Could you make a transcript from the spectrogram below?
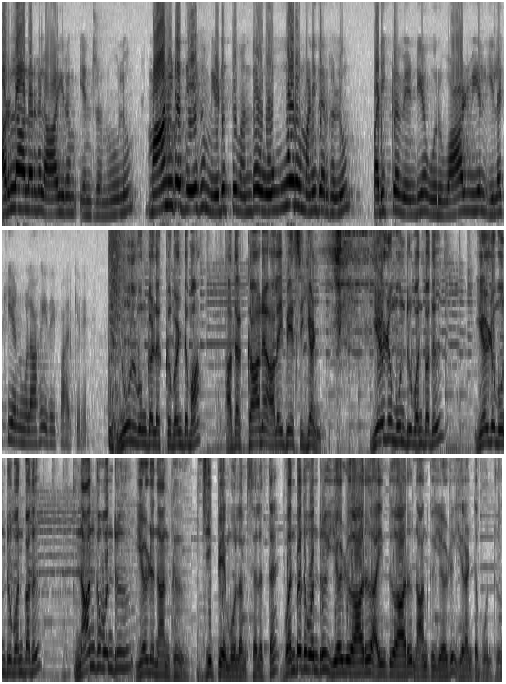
அருளாளர்கள் ஆயிரம் என்ற நூலும் மானிட தேகம் எடுத்து வந்த ஒவ்வொரு மனிதர்களும் படிக்க வேண்டிய ஒரு வாழ்வியல் இலக்கிய நூலாக இதை பார்க்கிறேன். நூல் உங்களுக்கு வேண்டுமா? அதற்கான அலைபேசி எண் ஏழு மூன்று ஒன்பது ஏழு மூன்று ஒன்பது நான்கு ஒன்று ஏழு நான்கு. ஜிபே மூலம் செலுத்த ஒன்பது ஒன்று ஏழு ஆறு ஐந்து ஆறு நான்கு ஏழு இரண்டு மூன்று.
